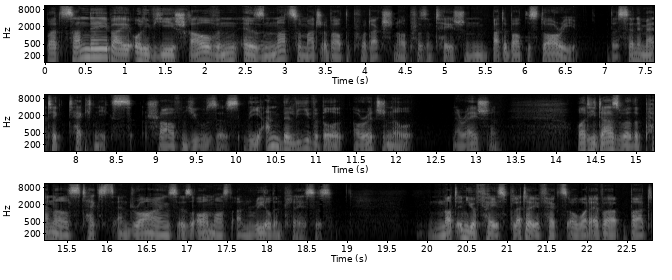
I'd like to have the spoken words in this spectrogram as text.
But Sunday by Olivier Schrauwen is not so much about the production or presentation, but about the story, the cinematic techniques Schrauwen uses, the unbelievable original narration. What he does with the panels, texts and drawings is almost unreal in places. Not in your face splatter effects or whatever, but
